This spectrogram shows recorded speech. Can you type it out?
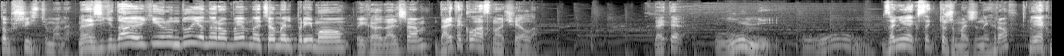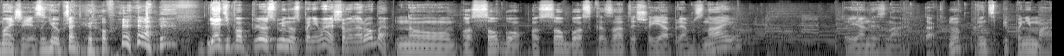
Топ-6 у мене. Мене з'їдають ерунду я наробив на цьому Ельпрімо. Поїхали далі. Дайте класного чела. Дайте Лумі. За нього я, кстати, теж майже не грав. Ну як майже, я за нього взагалі не грав. я, типа, плюс-мінус розумію, що вона робить. Ну, особо, особо сказати, що я прям знаю. То я не знаю. Так, ну, в принципі, понімаю.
